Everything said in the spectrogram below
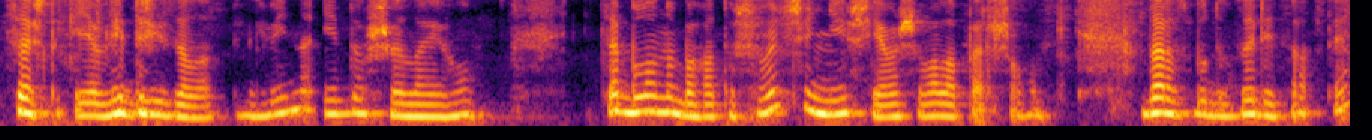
Все ж таки я відрізала пінгвіна і дошила його. Це було набагато швидше, ніж я вишивала першого. Зараз буду вирізати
